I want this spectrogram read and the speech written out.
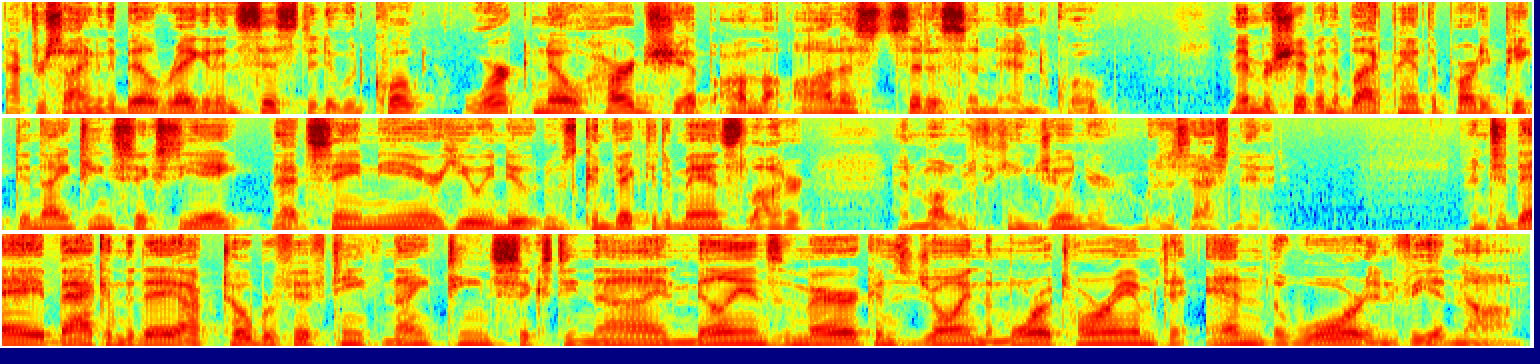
After signing the bill, Reagan insisted it would, quote, work no hardship on the honest citizen, end quote. Membership in the Black Panther Party peaked in 1968. That same year, Huey Newton was convicted of manslaughter, and Martin Luther King Jr. was assassinated. And today, back in the day, October 15, 1969, millions of Americans joined the moratorium to end the war in Vietnam.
